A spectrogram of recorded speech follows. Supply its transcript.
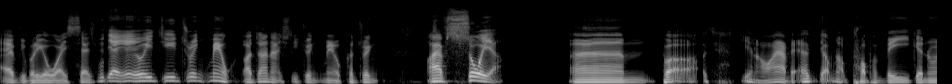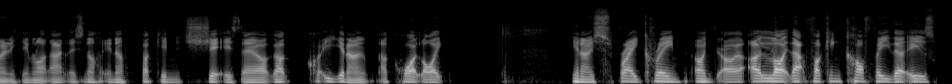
everybody always says. Well, yeah, yeah, do you drink milk. I don't actually drink milk. I drink. I have soya. Um, but you know, I have it. I'm not proper vegan or anything like that. There's not enough fucking shit, is there? I, you know, I quite like, you know, spray cream. I, I, I like that fucking coffee that is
